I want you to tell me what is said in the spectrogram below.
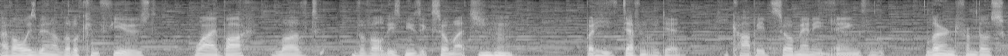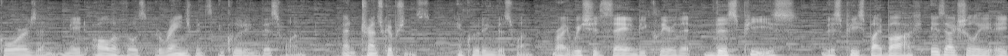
I've always been a little confused why Bach loved Vivaldi's music so much, Mm-hmm. but he definitely did. He copied so many Yeah. things and learned from those scores and made all of those arrangements, including this one, and transcriptions, including this one. Right, we should say and be clear that this piece, this piece by Bach, is actually a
